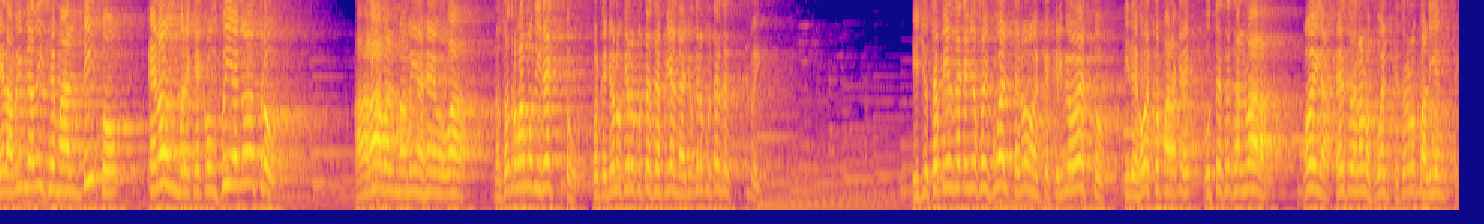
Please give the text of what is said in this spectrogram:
que la Biblia dice, maldito el hombre que confía en otro. Alaba alma mía Jehová. Nosotros vamos directo, porque yo no quiero que usted se pierda, yo quiero que usted se salve. Y si usted piensa que yo soy fuerte, no, el que escribió esto y dejó esto para que usted se salvara, oiga, eso era lo fuerte, eso era los valientes.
